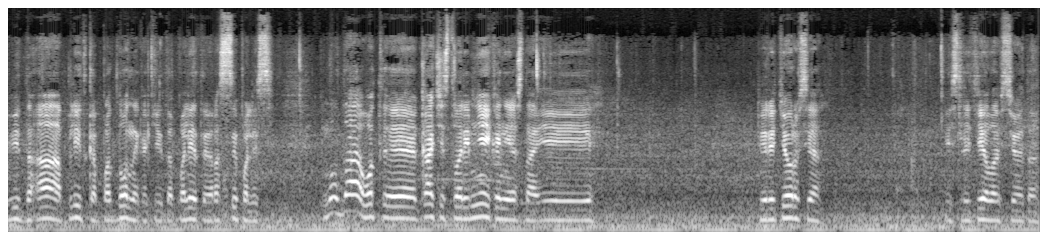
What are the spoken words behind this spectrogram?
видно, а, плитка, поддоны какие-то, палеты рассыпались. Ну да, вот э, качество ремней, конечно, и перетерся и слетело все это.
